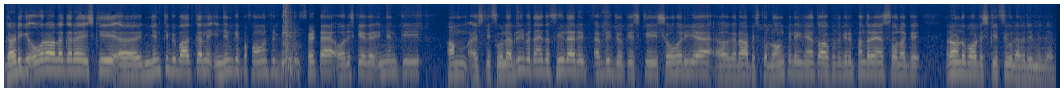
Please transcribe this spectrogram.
गाड़ी की ओवरऑल अगर इसकी इंजन की भी बात कर लें, इंजन की परफॉर्मेंस भी बिल्कुल फिट है और इसकी अगर इंजन की हम इसकी फ्यूल एवरेज बताएँ तो फ्यूल एवरेज जो कि इसकी शो हो रही है, अगर आप इसको लॉन्ग पे ले जाएँ तो आपको तकरीबन पंद्रह या सोलह के राउंड अबाउट इसकी फ्यूल एवरेज मिल जाएगी।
